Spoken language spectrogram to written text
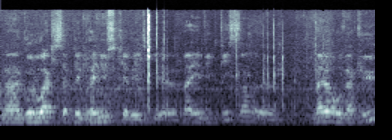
On a un Gaulois qui s'appelait Brennus qui avait dit Vae victis, hein, malheur aux vaincus.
